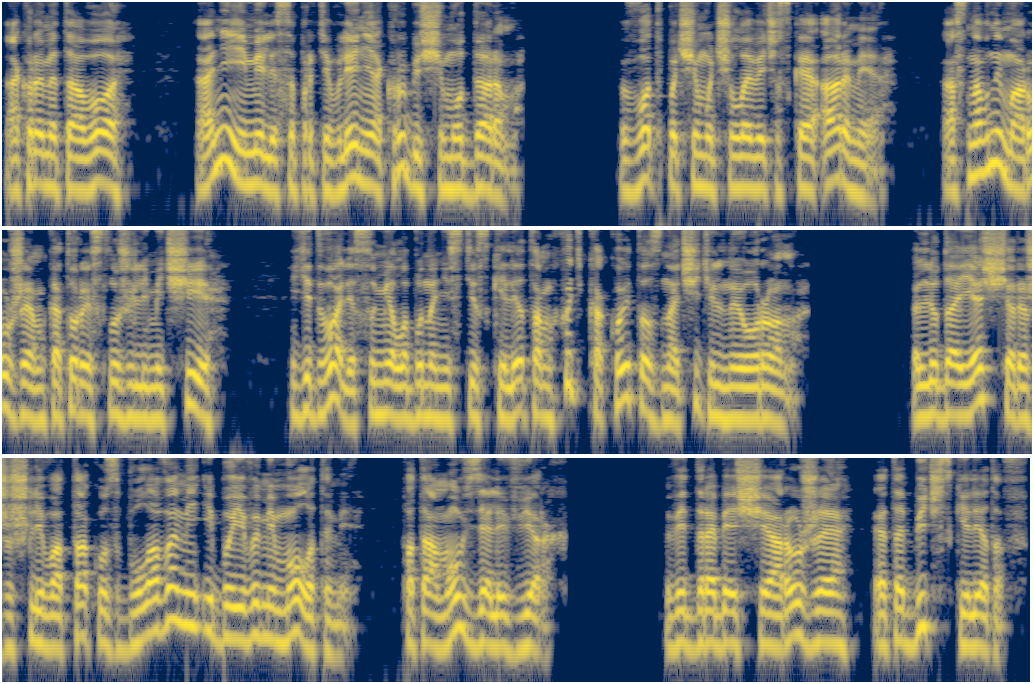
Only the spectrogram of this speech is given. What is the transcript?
А кроме того, они имели сопротивление к рубящим ударам. Вот почему человеческая армия, основным оружием которой служили мечи, едва ли сумела бы нанести скелетам хоть какой-то значительный урон. Людоящеры же шли в атаку с булавами и боевыми молотами, потому взяли вверх. Ведь дробящее оружие – это бич скелетов.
